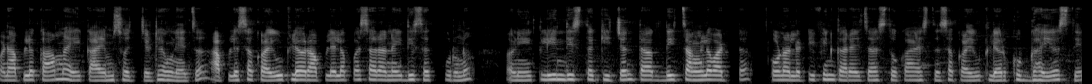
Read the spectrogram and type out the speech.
पण आपलं काम आहे कायम स्वच्छ ठेवण्याचं. आपलं सकाळी उठल्यावर आपल्याला पसारा नाही दिसत पूर्ण. आणि क्लीन दिसतं किचन तर अगदी चांगलं वाटतं. कोणाला टिफिन करायचा असतो काय असतं सकाळी उठल्यावर खूप घाई असते.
